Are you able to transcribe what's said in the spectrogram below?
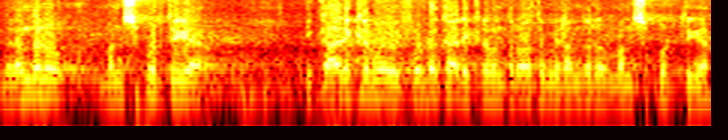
మీరందరూ మనస్ఫూర్తిగా ఈ కార్యక్రమం ఈ ఫోటో కార్యక్రమం తర్వాత మీరందరూ మనస్ఫూర్తిగా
